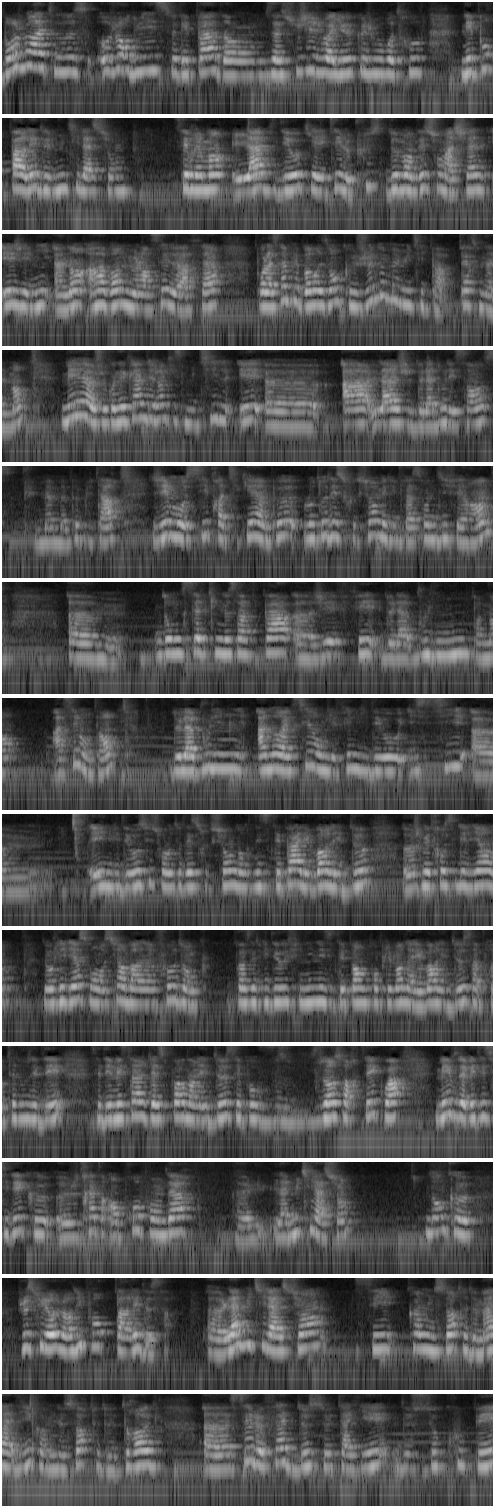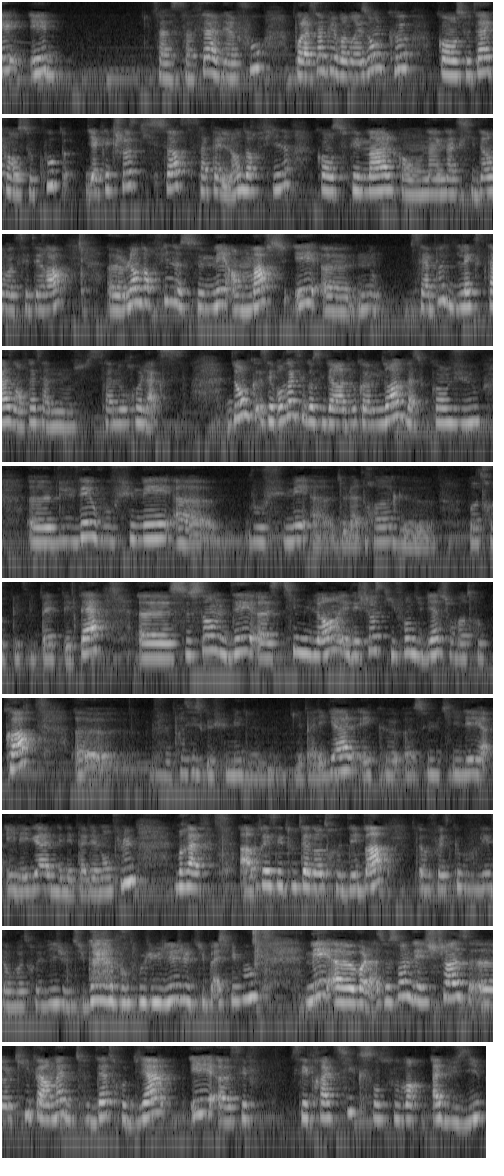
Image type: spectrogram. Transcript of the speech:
Bonjour à tous, aujourd'hui ce n'est pas dans un sujet joyeux que je vous retrouve mais pour parler de mutilation. C'est vraiment la vidéo qui a été le plus demandée sur ma chaîne et j'ai mis un an avant de me lancer de la faire pour la simple et bonne raison que je ne me mutile pas personnellement mais euh, je connais quand même des gens qui se mutilent et euh, à l'âge de l'adolescence puis même un peu plus tard j'ai moi aussi pratiqué un peu l'autodestruction mais d'une façon différente. Euh, donc celles qui ne savent pas, j'ai fait de la boulimie pendant assez longtemps. De la boulimie anorexie, donc j'ai fait une vidéo ici euh, et une vidéo aussi sur l'autodestruction. Donc n'hésitez pas à aller voir les deux. Euh, je mettrai aussi les liens, donc les liens seront aussi en barre d'infos. Donc quand cette vidéo est finie, n'hésitez pas en complément d'aller voir les deux, ça pourrait peut-être vous aider. C'est des messages d'espoir dans les deux, c'est pour vous, vous en sortir quoi. Mais vous avez décidé que euh, je traite en profondeur la mutilation. Donc je suis là aujourd'hui pour parler de ça. la mutilation, c'est comme une sorte de maladie, comme une sorte de drogue. Euh, c'est le fait de se tailler, de se couper et ça, ça, fait un bien fou pour la simple et bonne raison que quand on se taille, quand on se coupe, il y a quelque chose qui sort, ça s'appelle l'endorphine. Quand on se fait mal, quand on a un accident etc. Euh, l'endorphine se met en marche et euh, c'est un peu de l'extase en fait, ça nous, ça nous relaxe. Donc c'est pour ça que c'est considéré un peu comme une drogue parce que quand vous buvez ou vous fumez vous fumez euh, de la drogue, euh, votre petit pet pépère, euh, ce sont des stimulants et des choses qui font du bien sur votre corps. je précise que fumer n'est pas légal et que se mutiler est légal mais n'est pas bien non plus. Bref, après c'est tout un autre débat. Vous faites ce que vous voulez dans votre vie, je ne suis pas là pour vous juger, je ne suis pas chez vous. Mais voilà, ce sont des choses qui permettent d'être bien et ces pratiques sont souvent abusives.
